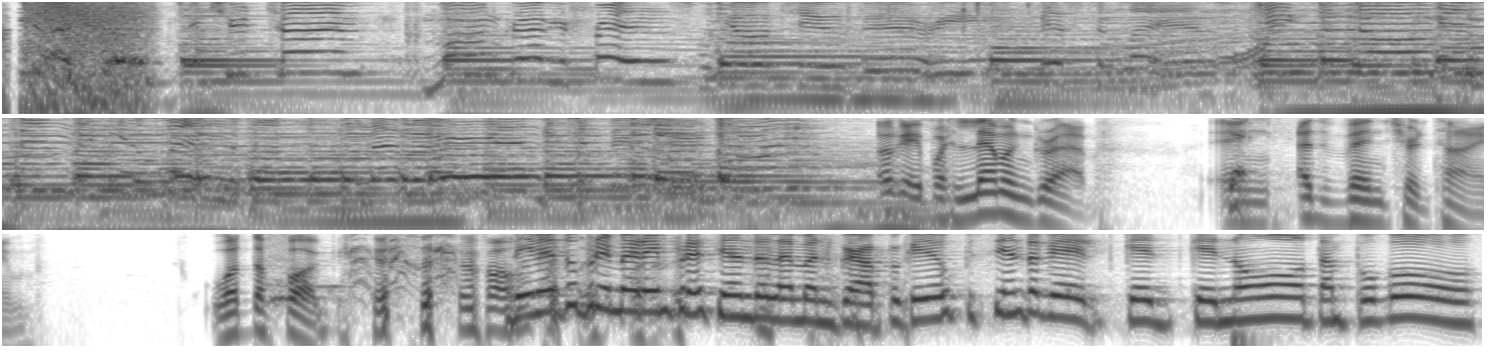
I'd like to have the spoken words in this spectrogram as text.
Adventure time! Come on, grab your friends. We'll go to very distant lands. We'll take the dog and then the human. The fun will never end. It's adventure time. Ok, pues Lemon Grab en Yes. Adventure Time. What the fuck. Dime tu primera impresión de Lemongrab, porque yo siento que, que, que no, tampoco,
